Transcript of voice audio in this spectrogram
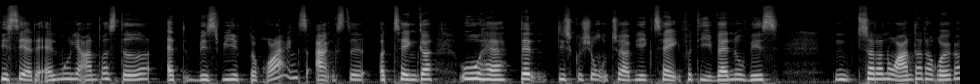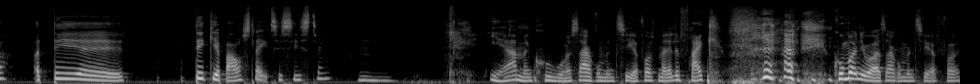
vi ser det alle mulige andre steder, at hvis vi er berøringsangste og tænker, uha, den diskussion tør vi ikke tage, fordi hvad nu hvis, mm, så er der nogle andre, der rykker, og det, øh, det giver bagslag til sidst. Ikke? Mm. Ja, man kunne jo også argumentere for, hvis man er lidt fræk, kunne man jo også argumentere for,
